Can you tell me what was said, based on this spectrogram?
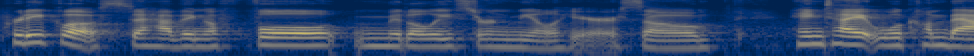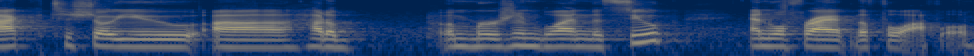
pretty close to having a full Middle Eastern meal here. So hang tight, we'll come back to show you uh, how to immersion blend the soup and we'll fry up the falafel.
